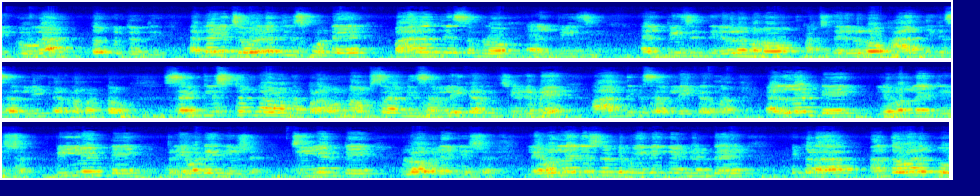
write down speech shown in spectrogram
ఎక్కువగా దక్కుతుంది. అలాగే చివరిగా తీసుకుంటే భారతదేశంలో ఎల్పిజి. ఎల్పిజి తెలుగులో మనం అచ్చ తెలుగులో ఆర్థిక సరళీకరణ అంటాం. సంక్లిష్టంగా ఉన్న ఉన్న అంశాన్ని సరళీకరణ చేయడమే ఆర్థిక సరళీకరణ. ఎల్ అంటే లిబరలైజేషన్ పి అంటే ప్రైవేటైజేషన్ జి అంటే గ్లోబలైజేషన్ లిబరలైజేషన్ అంటే మీనింగ్ ఏంటంటే ఇక్కడ అంతవరకు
